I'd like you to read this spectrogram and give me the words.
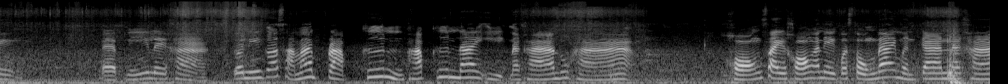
ง แบบนี้เลยค่ะ ตัวนี้ก็สามารถปรับขึ้นพับขึ้นได้อีกนะคะ ลูกค้า ของใส่ของอเนกประสงค์ได้เหมือนกันนะคะ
